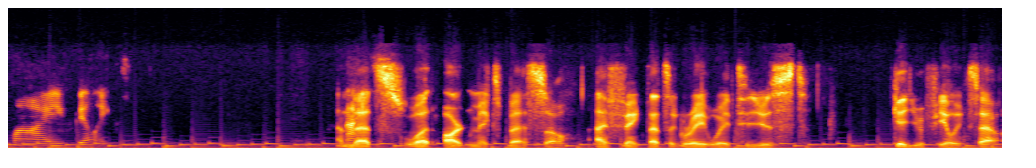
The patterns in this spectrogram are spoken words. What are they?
my feelings. And that's what art makes best. So I think that's a great way to just get your feelings out.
